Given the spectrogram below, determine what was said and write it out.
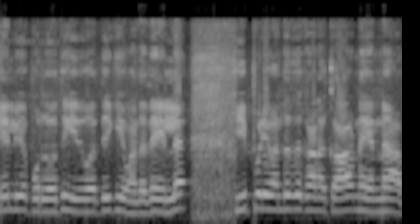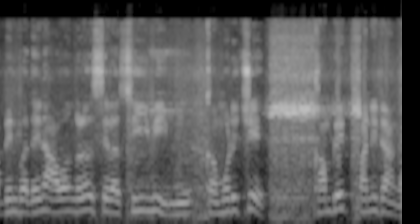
கேள்வியை பொறுத்தவரைக்கும் இது வரைக்கும் வந்ததே இல்லை. இப்படி வந்ததுக்கான காரணம் என்ன அப்படின்னு பார்த்தீங்கன்னா அவங்களும் சில சிவி முடித்து கம்ப்ளீட் பண்ணிட்டாங்க.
